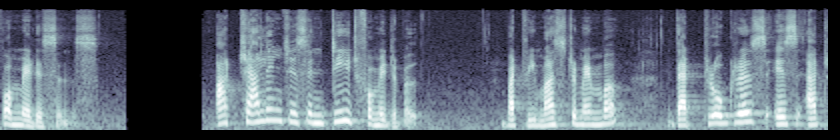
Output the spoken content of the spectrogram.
for medicines. Our challenge is indeed formidable, but we must remember that progress is at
